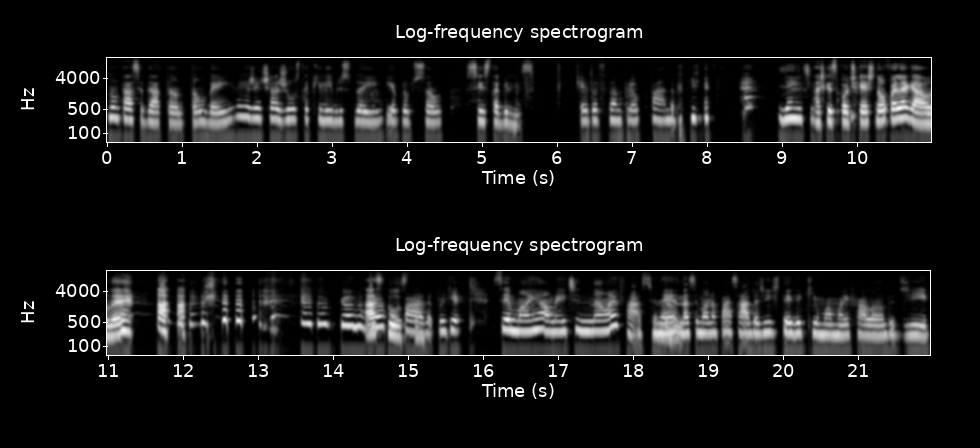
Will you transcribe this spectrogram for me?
não está se hidratando tão bem, aí a gente ajusta, equilibra isso daí e a produção se estabiliza. Eu tô ficando preocupada, porque Gente. Acho que esse podcast não foi legal, né? tô ficando preocupada. Assusta. Porque ser mãe realmente não é fácil, né? Não. Na semana passada a gente teve aqui uma mãe falando de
